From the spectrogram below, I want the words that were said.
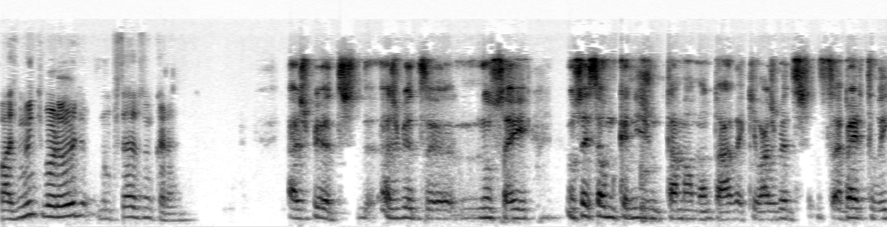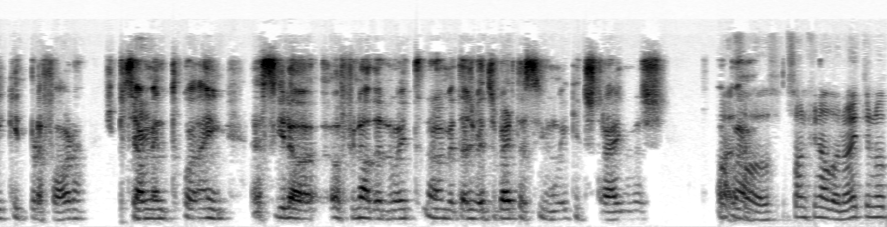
faz muito barulho, não percebes um caralho. Às vezes, às vezes, eh, não sei, não sei se é um mecanismo que está mal montado, aquilo às vezes se aberte líquido para fora, especialmente quando- em, a seguir ao, ao final da noite, normalmente às vezes verte assim um líquido estranho, mas Pá, só, só no final da noite, no,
